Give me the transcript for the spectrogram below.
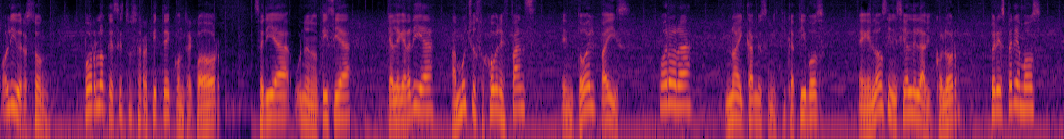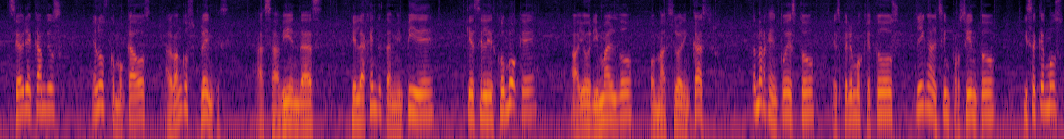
Oliver Song. Por lo que si esto se repite contra Ecuador, sería una noticia que alegraría a muchos jóvenes fans en todo el país. Por ahora, no hay cambios significativos en el 11 inicial de la bicolor, pero esperemos si habría cambios en los convocados al banco suplentes, a sabiendas que la gente también pide que se les convoque a Yo Grimaldo o Max Loren Castro. Al margen de todo esto, esperemos que todos lleguen al 100% y saquemos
